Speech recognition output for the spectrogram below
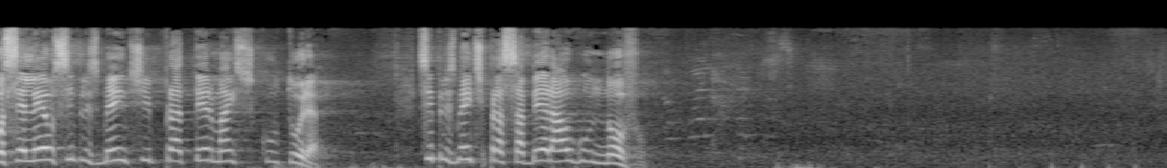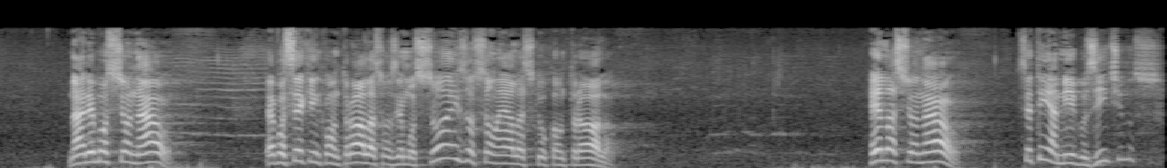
Você leu simplesmente para ter mais cultura, simplesmente para saber algo novo. Na área emocional, é você quem controla as suas emoções ou são elas que o controlam? Relacional. Você tem amigos íntimos?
